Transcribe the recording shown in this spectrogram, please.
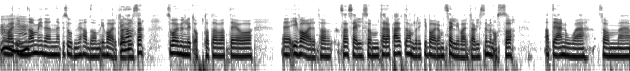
var Mhm. innom i den episoden vi hadde om ivaretagelse. Så var hun litt opptatt av at det å eh, ivareta seg selv som terapeut, det handler ikke bare om selvivaretagelse, men også at det er noe som eh,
